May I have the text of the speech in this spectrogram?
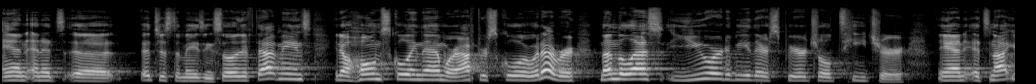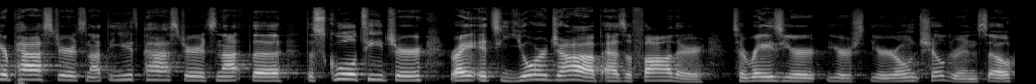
and, and it's, uh, it's just amazing. So if that means, you know, homeschooling them or after school or whatever, nonetheless, you are to be their spiritual teacher. And it's not your pastor, it's not the youth pastor, it's not the, the school teacher, right? It's your job as a father to raise your, your, your own children. So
